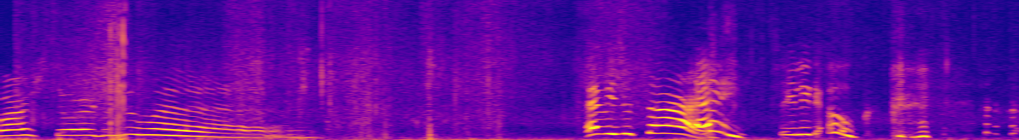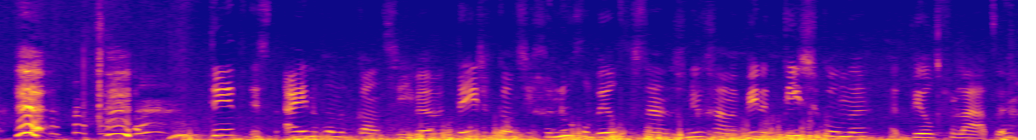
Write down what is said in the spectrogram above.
dwars door de bloemen. En wie zit daar? Hey, zijn jullie er ook? Dit is het einde van de vakantie. We hebben deze vakantie genoeg op beeld gestaan, dus nu gaan we binnen 10 seconden het beeld verlaten.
